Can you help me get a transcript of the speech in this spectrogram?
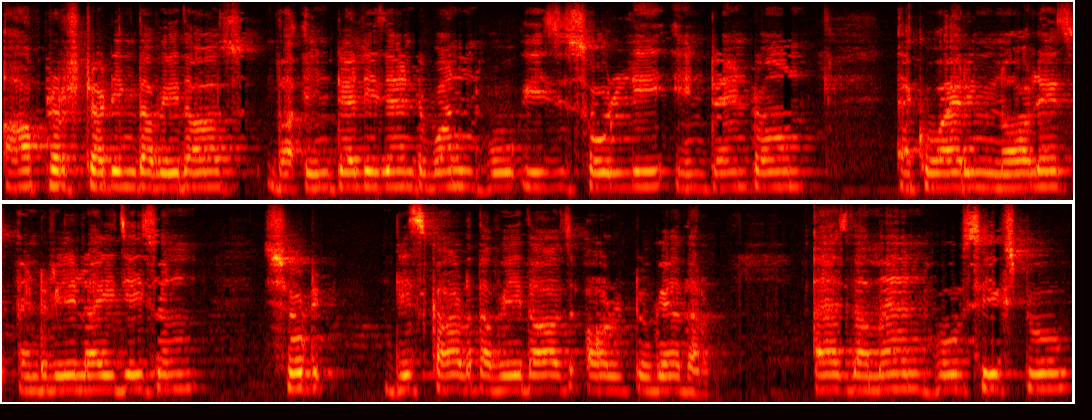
After studying the Vedas, the intelligent one who is solely intent on acquiring knowledge and realization should discard the Vedas altogether as the man who seeks to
